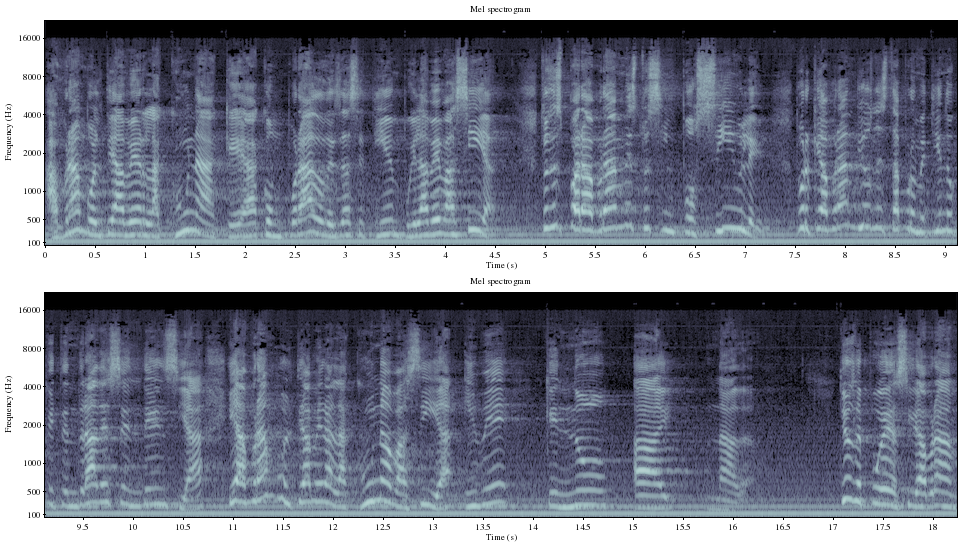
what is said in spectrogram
Abraham voltea a ver la cuna que ha comprado desde hace tiempo y la ve vacía. Entonces para Abraham esto es imposible, porque Abraham Dios le está prometiendo que tendrá descendencia y Abraham voltea a ver a la cuna vacía y ve que no hay nada. Dios le puede decir a Abraham,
